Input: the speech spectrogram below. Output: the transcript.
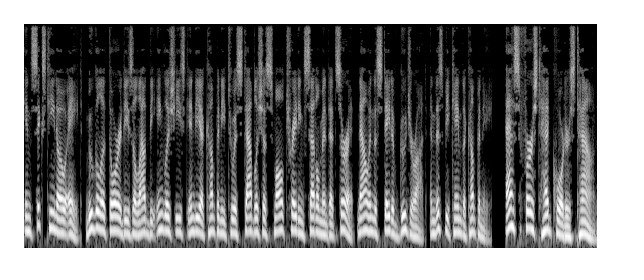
in 1608, Mughal authorities allowed the English East India Company to establish a small trading settlement at Surat now in the state of Gujarat, and this became the company's first headquarters town.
